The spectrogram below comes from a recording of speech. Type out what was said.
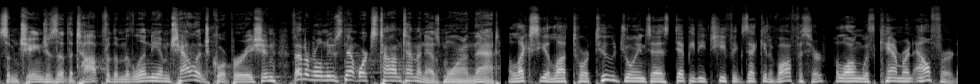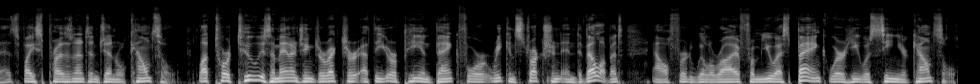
Some changes at the top for the Millennium Challenge Corporation. Federal News Network's Tom Temin has more on that. Alexia LaTortue joins as Deputy Chief Executive Officer, along with Cameron Alford as Vice President and General Counsel. LaTortue is a managing director at the European Bank for Reconstruction and Development. Alford will arrive from U.S. Bank, where he was senior counsel.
